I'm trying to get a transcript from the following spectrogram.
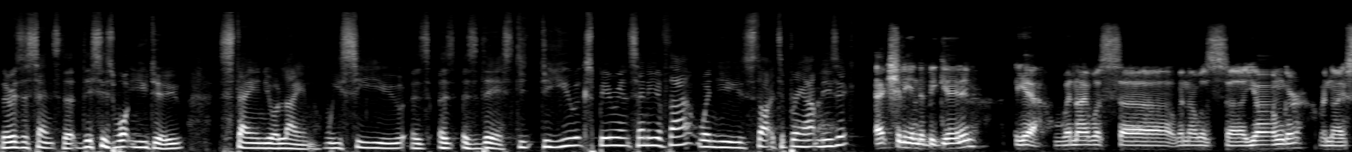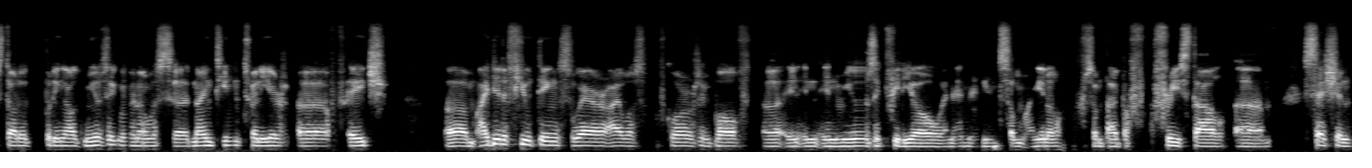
There is a sense that this is what you do. Stay in your lane. We see you as as, as this. Do, do you experience any of that when you started to bring out music? actually in the beginning yeah when i was uh, when i was uh, younger when i started putting out music when i was uh, 19 20 years uh, of age um, i did a few things where i was of course involved uh, in, in in music video and, and in some you know some type of freestyle um, session.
